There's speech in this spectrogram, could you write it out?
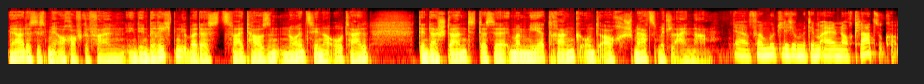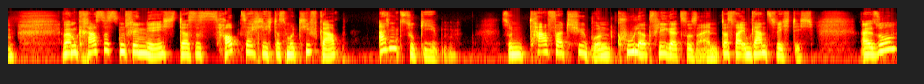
Ja, das ist mir auch aufgefallen. In den Berichten über das 2019er Urteil, denn da stand, dass er immer mehr trank und auch Schmerzmittel einnahm. Ja, vermutlich, um mit dem allem noch klarzukommen. Aber am krassesten finde ich, dass es hauptsächlich das Motiv gab, anzugeben so ein taffer Typ und cooler Pfleger zu sein. Das war ihm ganz wichtig. Also,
